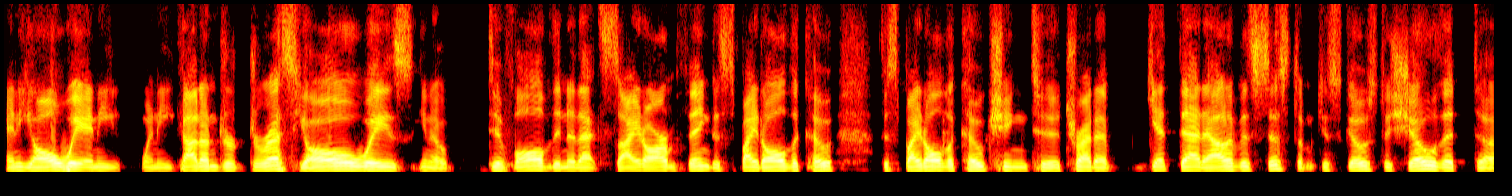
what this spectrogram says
And he always, and he when he got under duress, he always, you know, devolved into that sidearm thing, despite all the co, despite all the coaching to try to get that out of his system. Just goes to show that uh,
